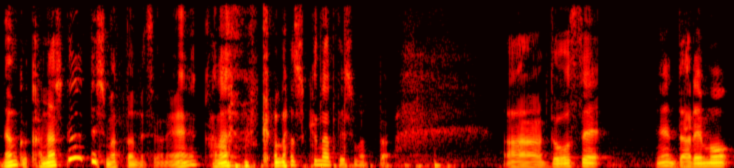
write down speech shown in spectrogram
なんか悲しくなってしまったんですよね。悲 しくなってしまった。あどうせ、ね、誰も。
